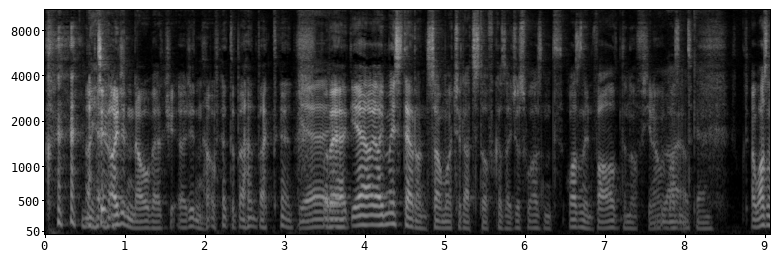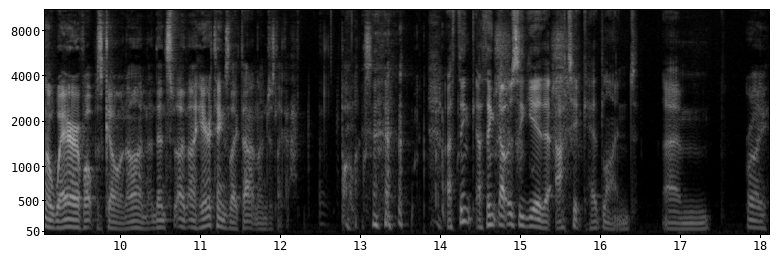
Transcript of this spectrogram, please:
I, did, I didn't know about you. I didn't know about the band back then. Yeah, but yeah. Uh, yeah, I missed out on so much of that stuff because I just wasn't wasn't involved enough. You know, Right, wasn't okay. I wasn't aware of what was going on. And then I hear things like that, and I'm just like, ah, bollocks. I think I think that was the year that Attic headlined, um, right.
